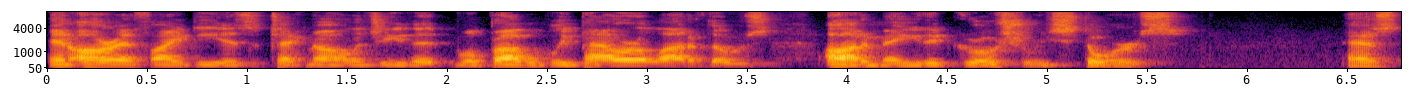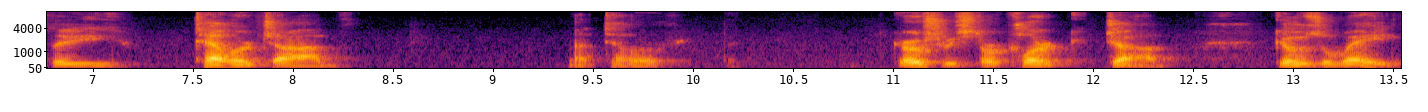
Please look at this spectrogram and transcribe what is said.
And RFID is a technology that will probably power a lot of those automated grocery stores as the teller job, not teller, grocery store clerk job goes away.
